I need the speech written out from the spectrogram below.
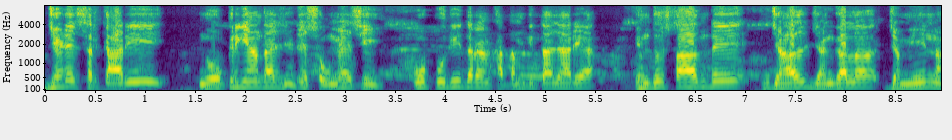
ਜਿਹੜੇ ਸਰਕਾਰੀ ਨੌਕਰੀਆਂ ਦਾ ਜਿਹੜੇ ਸੋਮੇ ਸੀ, ਉਹ ਪੂਰੀ ਤਰ੍ਹਾਂ ਖਤਮ ਕੀਤਾ ਜਾ ਰਿਹਾ। ਹਿੰਦੁਸਤਾਨ ਦੇ ਜਲ ਜੰਗਲ ਜ਼ਮੀਨ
